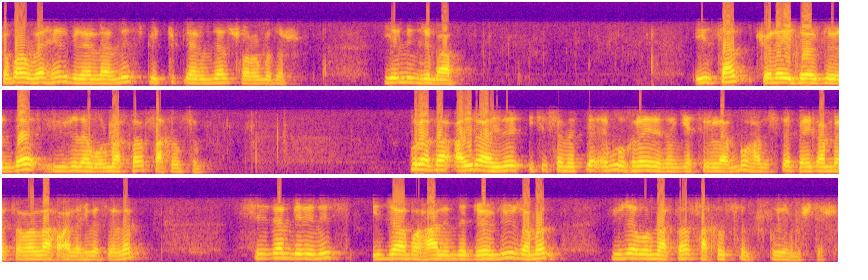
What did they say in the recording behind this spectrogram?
çoban ve her birerleriniz güttüklerinden sorumludur. 20. Bab İnsan köleyi dövdüğünde yüzüne vurmaktan sakınsın. Burada ayrı ayrı iki senetle Ebu Hureyre'den getirilen bu hadiste Peygamber sallallahu aleyhi ve sellem sizden biriniz icabı halinde dövdüğü zaman yüze vurmaktan sakınsın buyurmuştur.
